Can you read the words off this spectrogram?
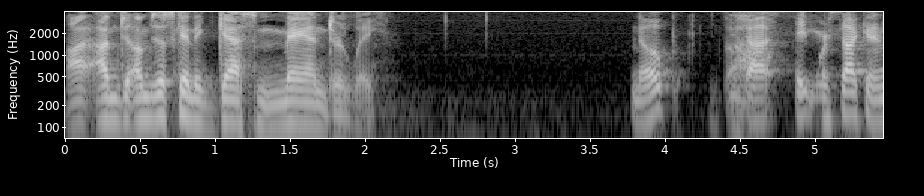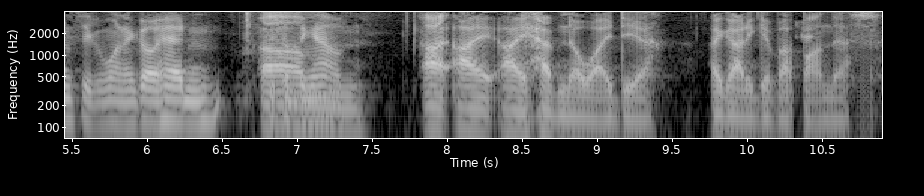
I, I'm. I'm just going to guess Manderley. Nope. You got eight more seconds if you want to go ahead and do something else. I, I. I have no idea. I got to give up on this.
